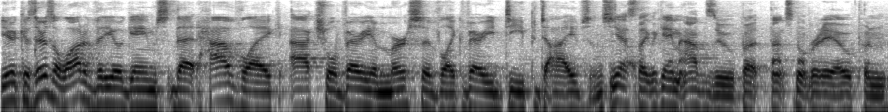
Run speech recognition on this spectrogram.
You know, because there's a lot of video games that have like actual very immersive, like very deep dives and stuff. Yes, like the game Abzu, but that's not really open.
